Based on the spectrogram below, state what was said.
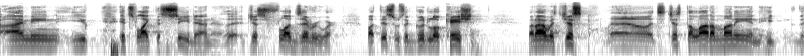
I mean, you, it's like the sea down there. It just floods everywhere. But this was a good location. But I was just, well, it's just a lot of money, and he, the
